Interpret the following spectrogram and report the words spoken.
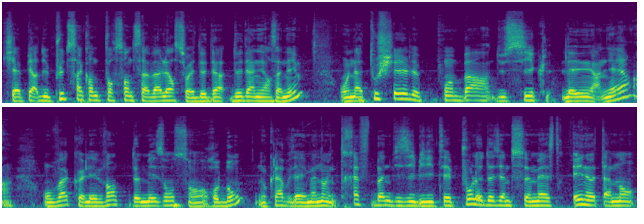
qui a perdu plus de 50% de sa valeur sur les deux, deux dernières années. On a touché le point bas du cycle l'année dernière. On voit que les ventes de maisons sont en rebond. Donc là, vous avez maintenant une très bonne visibilité pour le deuxième semestre et notamment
